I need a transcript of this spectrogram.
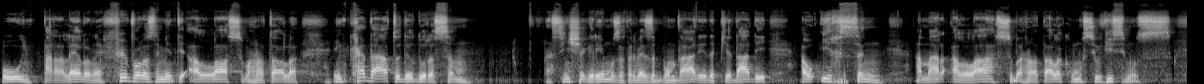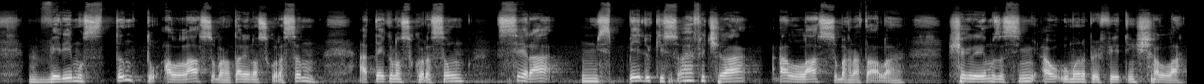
ou em paralelo, né, fervorosamente Allah subhanahu wa ta'ala em cada ato de adoração. Assim chegaremos, através da bondade e da piedade, ao Irsan, amar Allah subhanahu wa ta'ala como silvíssimos. Veremos tanto Allah subhanahu wa ta'ala em nosso coração, até que o nosso coração será um espelho que só refletirá Allah subhanahu wa ta'ala. Chegaremos assim ao humano perfeito, inshallah.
